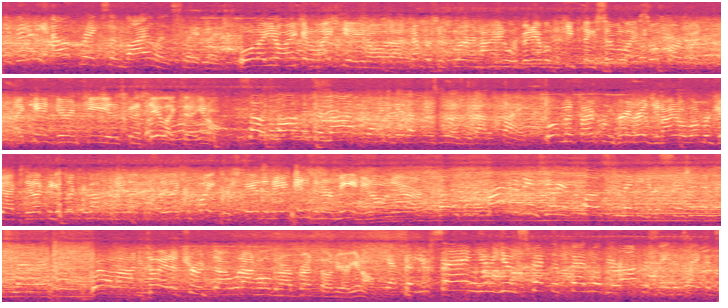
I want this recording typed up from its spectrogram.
There been any outbreaks of violence lately? Well, uh, you know, I lie to you. You know, uh, tempers are flaring high, and we've been able to keep things civilized so far, but I can't guarantee you it's gonna stay like that. You know. So the loggers are not going to give up these woods without a fight. Well, Miss, I'm from Green Ridge, and I know lumberjacks. They like to get liquored up, and they like to, they like to fight. They're Scandinavians, and they're mean. You know, they are. Truth, uh, we're not holding our breath out here. You know. Yeah, so you're saying you, you expect the federal bureaucracy to take its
